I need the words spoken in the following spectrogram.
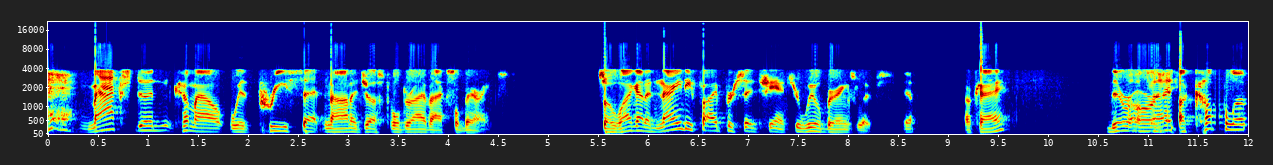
Macks didn't come out with preset non-adjustable drive axle bearings. So I got a 95% chance your wheel bearing's loose. Yep. Okay? There are a couple of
